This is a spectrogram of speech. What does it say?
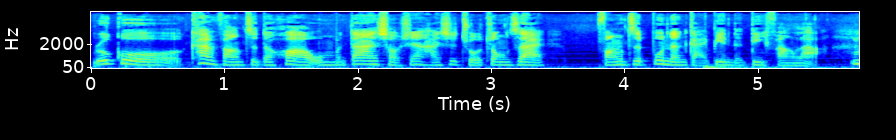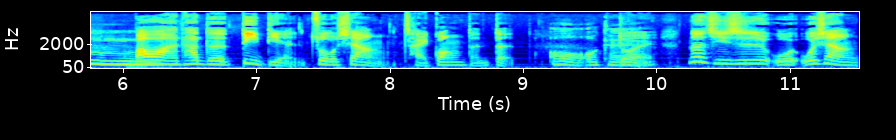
如果看房子的话，我们当然首先还是着重在房子不能改变的地方啦，嗯，包含它的地点、坐向、采光等等。哦，OK，对。那其实我我想，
